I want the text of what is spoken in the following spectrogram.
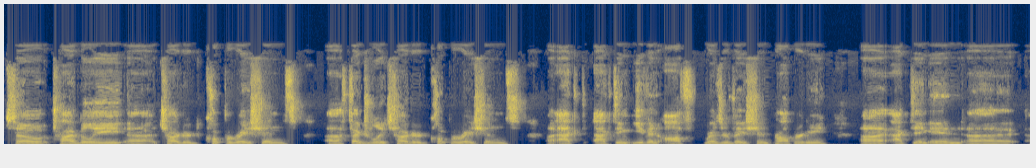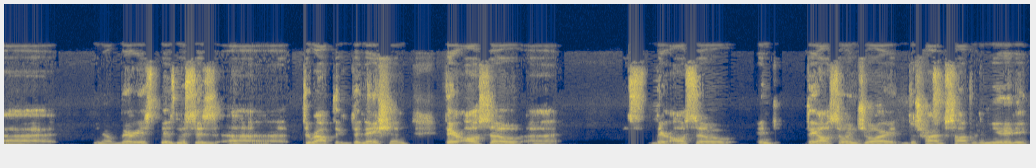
So, tribally uh, chartered corporations, uh, federally chartered corporations, uh, act, acting even off reservation property, uh, acting in uh, uh, you know various businesses uh, throughout the, the, nation. They're also they're also in, they also enjoy the tribe's sovereign immunity.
